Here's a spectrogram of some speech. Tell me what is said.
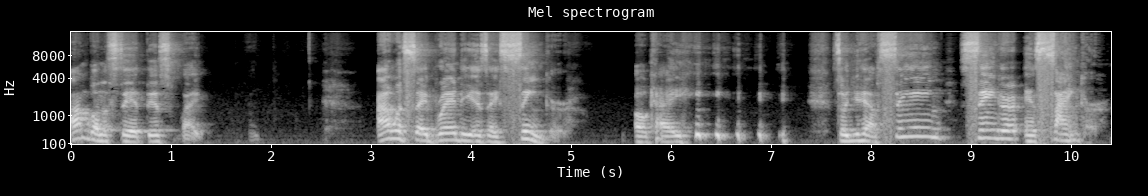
I'm going to say it this way. I would say Brandy is a singer. Okay. so you have sing, singer, and singer.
